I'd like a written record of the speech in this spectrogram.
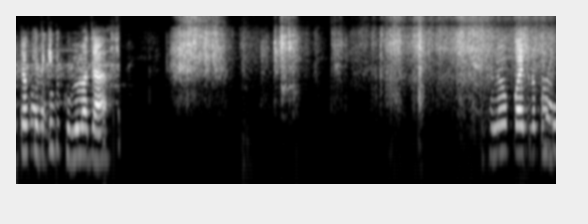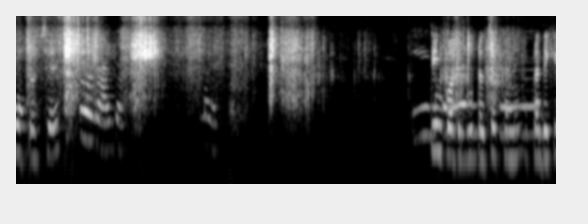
এটাও খেতে কিন্তু খুবই মজা। এখানেও কয়েক রকম বুট আছে। তিন পদের বুট আছে এখানে। আপনারা দেখে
